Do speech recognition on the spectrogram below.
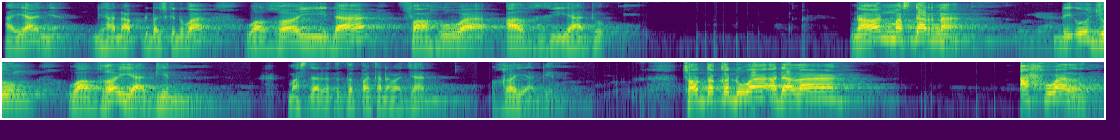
ayanya dihanap di baris kedua wa ghayida fahuwa aghyadu. Naon masdarna? Di ujung wa ghayadin. Masdarna itu tepan kana wajan ghayadin. Contoh kedua adalah ahwal.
